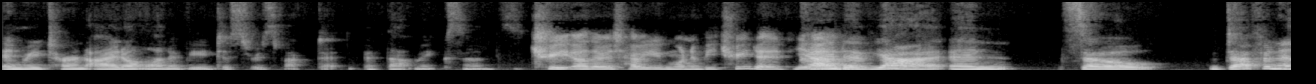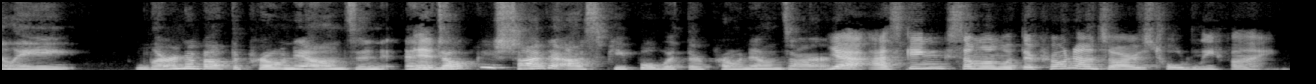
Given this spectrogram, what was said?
in return, I don't want to be disrespected, if that makes sense. Treat others how you want to be treated. Yeah. Kind of, yeah. And so definitely learn about the pronouns and, and, And- don't be shy to ask people what their pronouns are. Yeah, asking someone what their pronouns are is totally fine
